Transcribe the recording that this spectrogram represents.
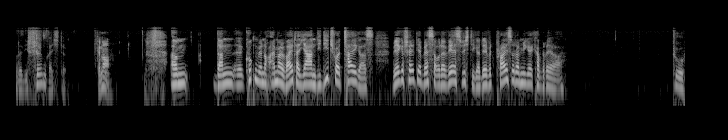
oder die Filmrechte. Genau. Ähm, dann äh, gucken wir noch einmal weiter. Jan, die Detroit Tigers. Wer gefällt dir besser oder wer ist wichtiger? David Price oder Miguel Cabrera? Puh.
